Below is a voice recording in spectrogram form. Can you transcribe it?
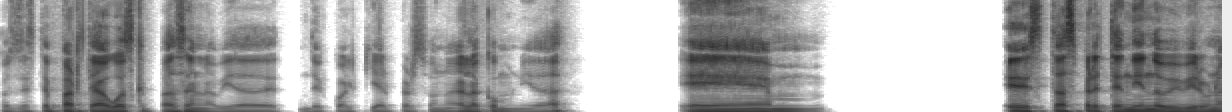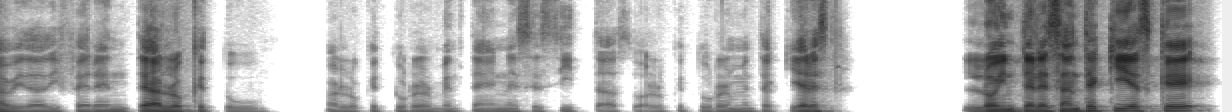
pues de este parteaguas que pasa en la vida de, cualquier persona de la comunidad, em, estás pretendiendo vivir una vida diferente a lo que tú a lo que tú realmente necesitas o a lo que tú realmente quieres. Lo interesante aquí es que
